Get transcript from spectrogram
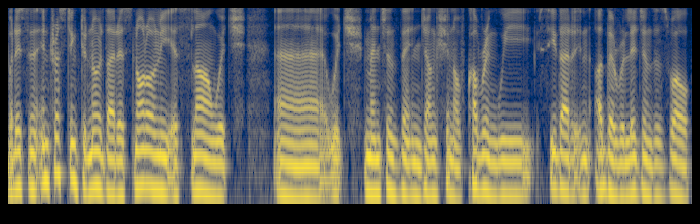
But it's uh, interesting to note that it's not only Islam which uh, which mentions the injunction of covering. We see that in other religions as well.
